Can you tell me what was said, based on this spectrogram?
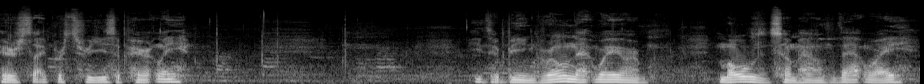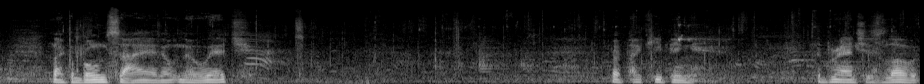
Here's cypress trees apparently either being grown that way or molded somehow that way like a bonsai, I don't know which. But by keeping the branches low, it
